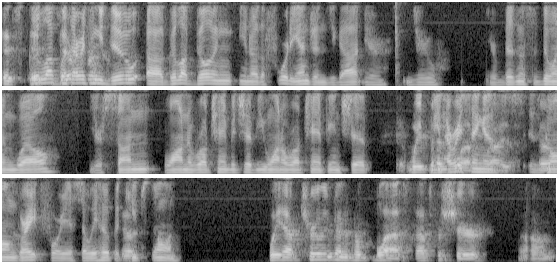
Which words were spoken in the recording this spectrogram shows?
It's good it's luck with everything you do. Uh, good luck building, you know, the 40 engines you got. Your your your business is doing well. Your son won a world championship. You won a world championship. We've I mean, everything blessed, is guys. is going great for you. So we hope it keeps going. We have truly been blessed. That's for sure. Um,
